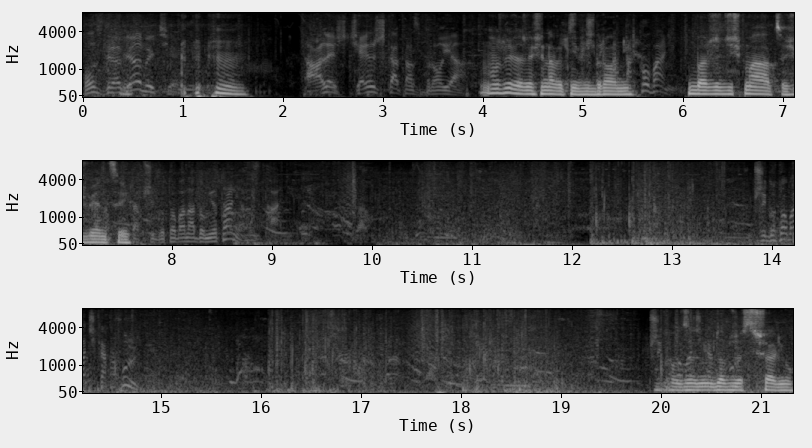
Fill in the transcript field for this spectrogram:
Pozdrawiamy cię. Ależ ciężka ta zbroja. Możliwe, że się nawet nie wybroni. Chyba, że dziś ma coś więcej. Ta przygotowana do miotania, mój panie. Przygotować katapultę. Chodzę nim dobrze strzelił.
